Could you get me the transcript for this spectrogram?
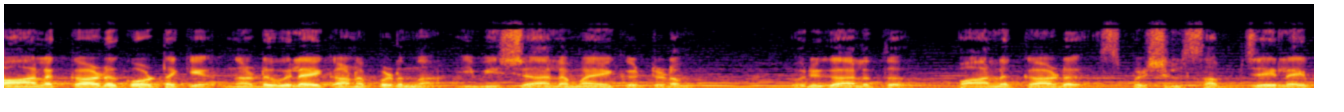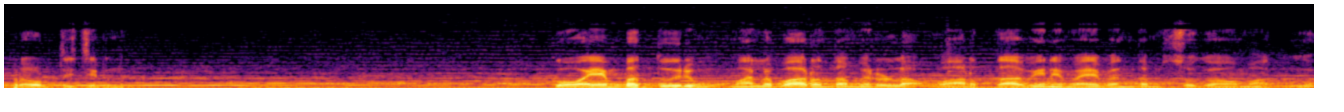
പാലക്കാട് കോട്ടയ്ക്ക് നടുവിലായി കാണപ്പെടുന്ന ഈ വിശാലമായ കെട്ടിടം ഒരു കാലത്ത് പാലക്കാട് സ്പെഷ്യൽ സബ് ജയിലായി പ്രവർത്തിച്ചിരുന്നു. കോയമ്പത്തൂരും മലബാറും തമ്മിലുള്ള വാർത്താവിനിമയ ബന്ധം സുഗമമാക്കുക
